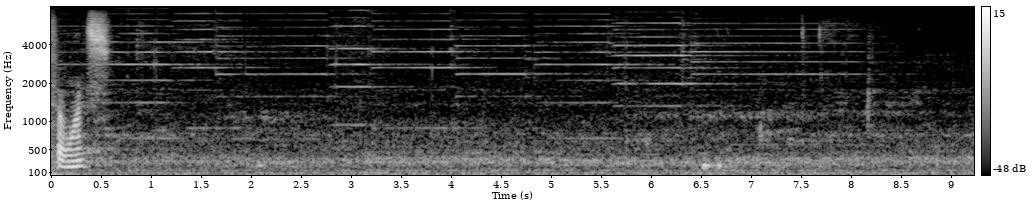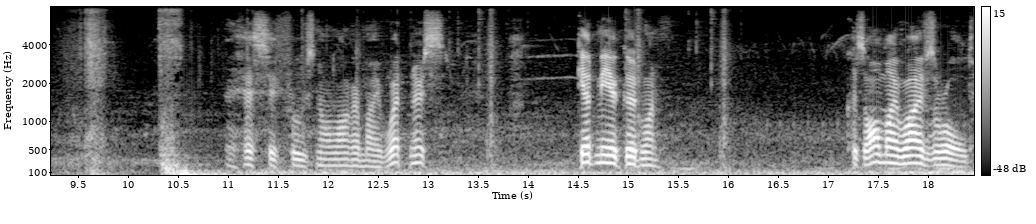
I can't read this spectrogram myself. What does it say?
For once. Hesifu is no longer my wet nurse. Get me a good one. Because all my wives are old.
